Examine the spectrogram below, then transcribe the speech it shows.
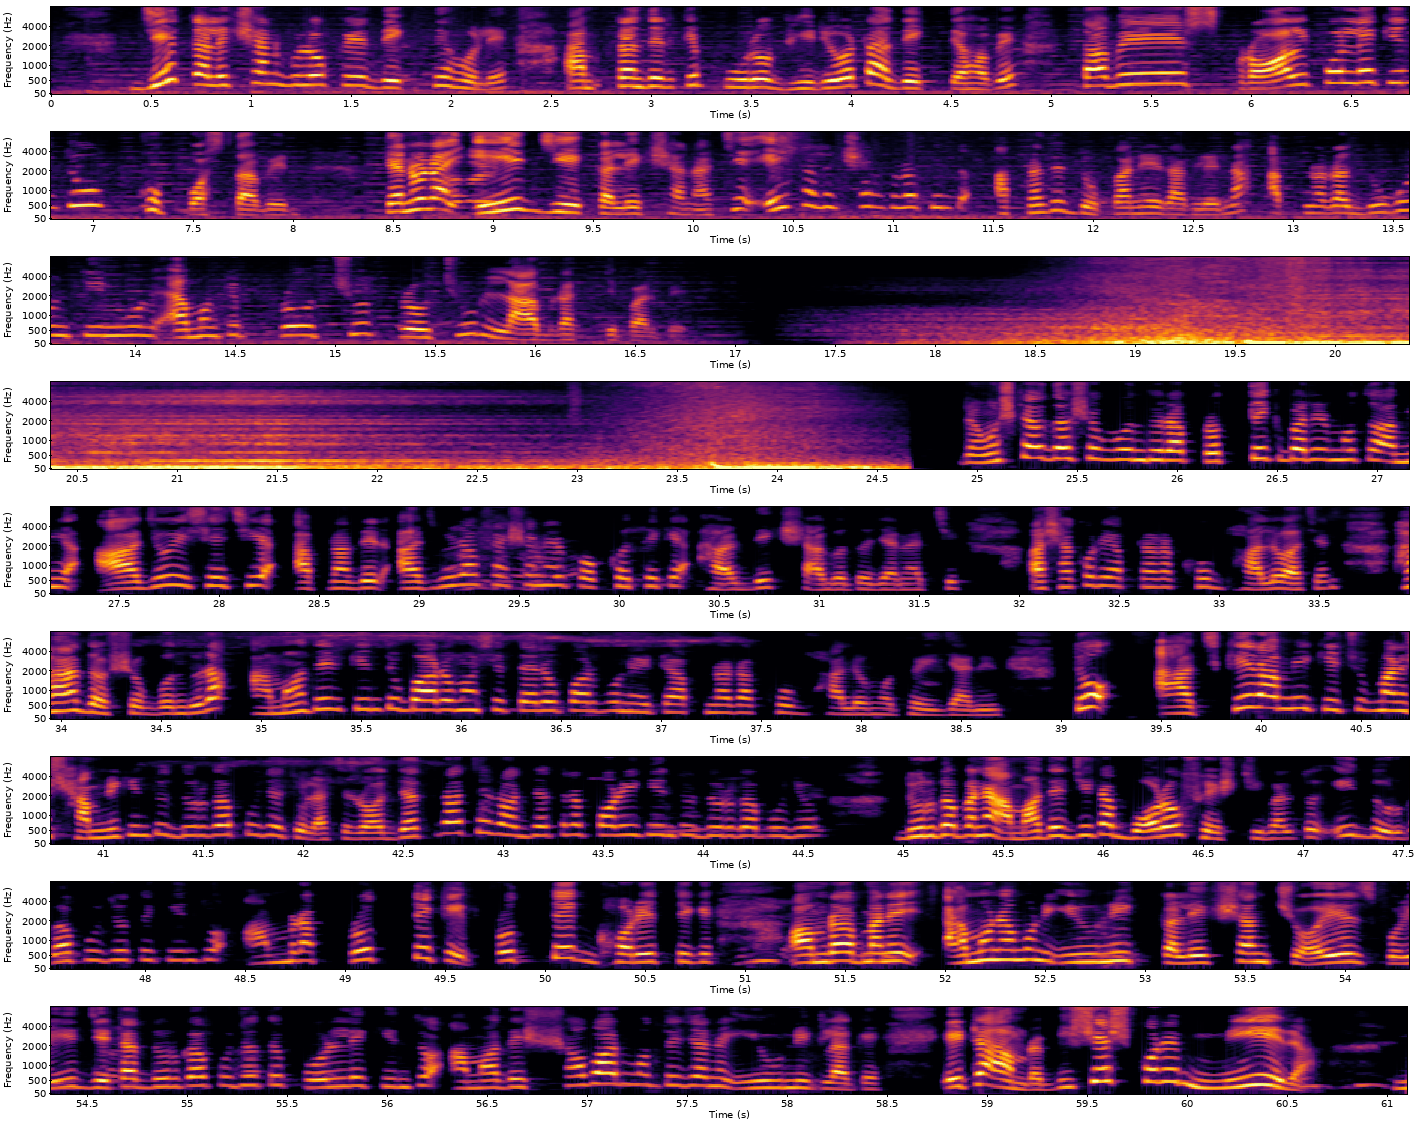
যে কালেকশানগুলোকে দেখতে হলে আপনাদেরকে পুরো ভিডিওটা দেখতে হবে। তবে স্ক্রল করলে কিন্তু খুব পস্তাবেন। কেননা এই যে কালেকশন আছে, এই কালেকশনগুলো কিন্তু আপনাদের দোকানে রাখলে না আপনারা দুগুণ, তিনগুণ, এমনকি প্রচুর প্রচুর লাভ রাখতে পারবেন। নমস্কার দর্শক বন্ধুরা, প্রত্যেকবারের মতো আমি আজও এসেছি আপনাদের আজমিরা ফ্যাশনের পক্ষ থেকে হার্দিক স্বাগত জানাচ্ছি। আশা করি আপনারা খুব ভালো আছেন। হ্যাঁ দর্শক বন্ধুরা, আমাদের কিন্তু বারো মাসে তেরো পার্বণ, এটা আপনারা খুব ভালো মতোই জানেন। তো আজকের আমি কিছু মানে সামনে কিন্তু দুর্গাপুজো চলে আসছে। রথযাত্রা আছে রথযাত্রার পরেই কিন্তু দুর্গাপুজো। দুর্গা মানে আমাদের যেটা বড় ফেস্টিভ্যাল তো এই দুর্গাপুজোতে কিন্তু আমরা প্রত্যেকে, প্রত্যেক ঘরের থেকে আমরা মানে এমন এমন ইউনিক কালেকশন চয়েস করি, যেটা দুর্গাপুজোতে পড়লে কিন্তু আমাদের সবার মধ্যে যেন ইউনিক লাগে। এটা আমরা বিশেষ করে মেয়েরা।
